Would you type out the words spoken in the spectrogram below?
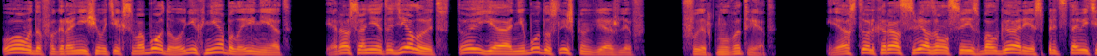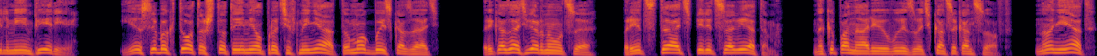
Поводов ограничивать их свободу у них не было и нет. И раз они это делают, то и я не буду слишком вежлив», — фыркнул в ответ. «Я столько раз связывался из Болгарии с представителями империи. Если бы кто-то что-то имел против меня, то мог бы и сказать. Приказать вернуться, предстать перед советом, на капонарию вызвать в конце концов. Но нет,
